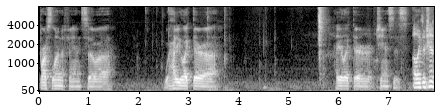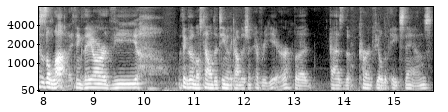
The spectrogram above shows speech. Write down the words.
Barcelona fan, so uh, how do you like their uh, how do you like their chances? I like their chances a lot. I think they are the, I think they're the most talented team in the competition every year. But as the current field of eight stands,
